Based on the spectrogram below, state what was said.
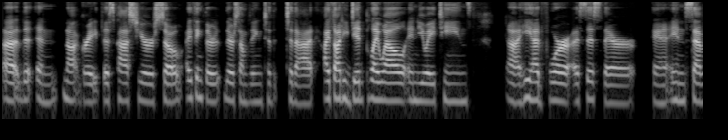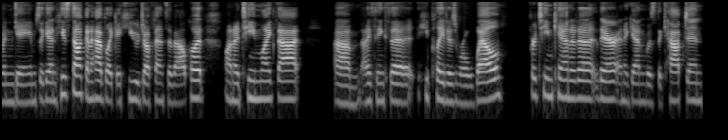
uh, th- and not great this past year. So I think there there's something to to that. I thought he did play well in U18s. Uh, he had four assists there in seven games. Again, he's not going to have like a huge offensive output on a team like that. Um, I think that he played his role well for Team Canada there, and again was the captain.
